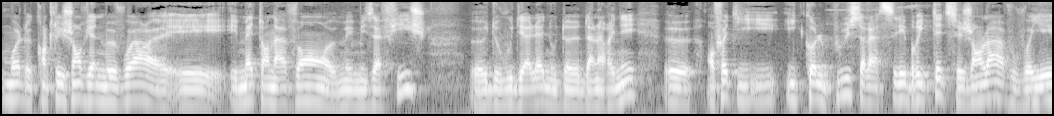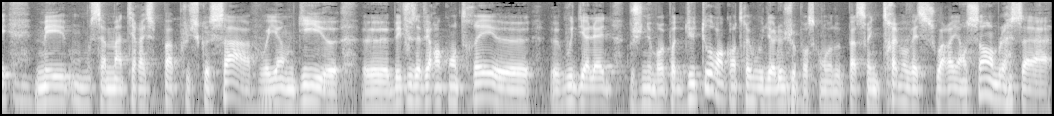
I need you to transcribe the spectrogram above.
moi, quand les gens viennent me voir et, et mettent en avant euh, mes, affiches, de Woody Allen ou d'Alain René, euh, en fait, il, colle plus à la célébrité de ces gens-là, vous voyez. Mais ça ne m'intéresse pas plus que ça. Vous voyez, on me dit, euh, mais vous avez rencontré Woody Allen. Je n'aimerais pas du tout rencontrer Woody Allen. Je pense qu'on passerait une très mauvaise soirée ensemble. Ça,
